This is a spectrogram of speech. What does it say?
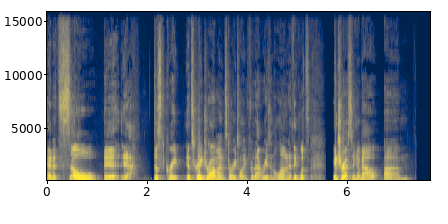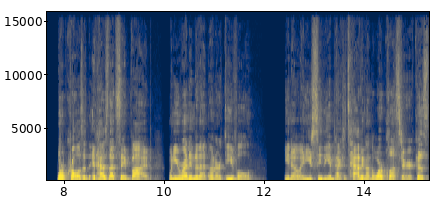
and it's so uh, yeah just great it's great drama and storytelling for that reason alone i think what's interesting about um, Warp Crawl is it has that same vibe. When you run into that unearthed evil, you know, and you see the impact it's having on the warp cluster, because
